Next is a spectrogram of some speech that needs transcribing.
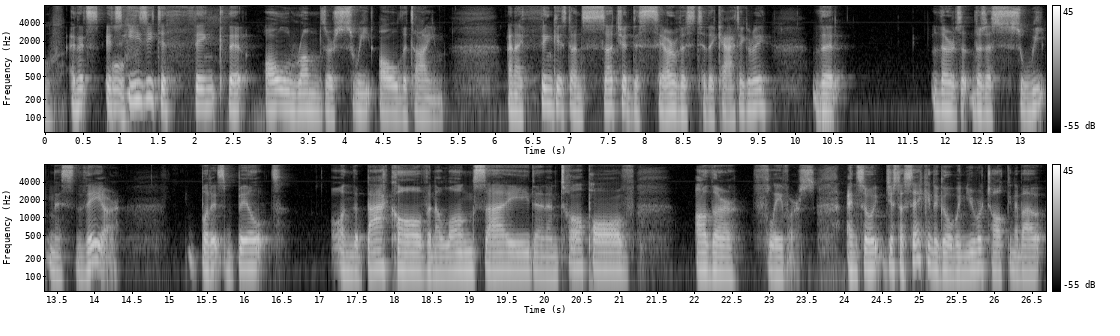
Oof. And it's it's Oof. easy to think that all rums are sweet all the time. And I think it's done such a disservice to the category that there's a, there's a sweetness there, but it's built on the back of and alongside and on top of other flavors. And so just a second ago when you were talking about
